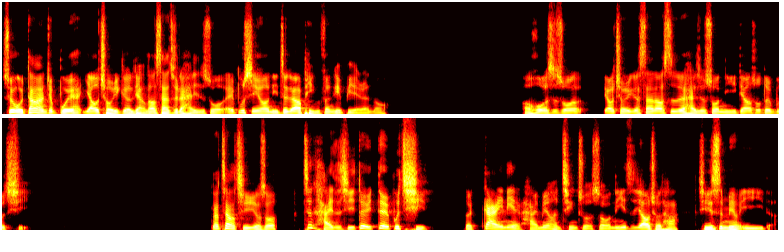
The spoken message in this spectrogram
所以我当然就不会要求一个两到三岁的孩子说：“哎，不行哦，你这个要平分给别人哦。”哦，或者是说要求一个三到四岁，还是说你一定要说对不起？那这样其实有时候这个孩子其实对于对不起的概念还没有很清楚的时候，你一直要求他其实是没有意义的。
